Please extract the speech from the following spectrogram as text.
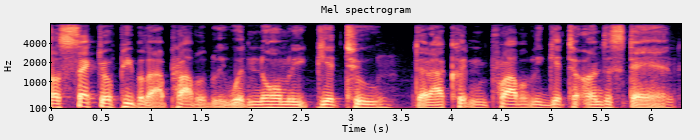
a sector of people that I probably wouldn't normally get to, that I couldn't probably get to understand.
